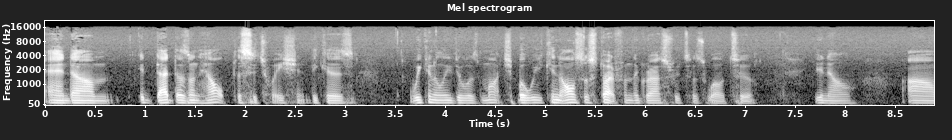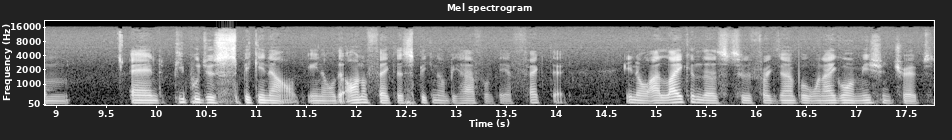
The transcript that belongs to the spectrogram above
and um, it, that doesn't help the situation because we can only do as much. But we can also start from the grassroots as well too, you know, um, and people just speaking out. You know, the unaffected speaking on behalf of the affected. You know, I liken this to, for example, when I go on mission trips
